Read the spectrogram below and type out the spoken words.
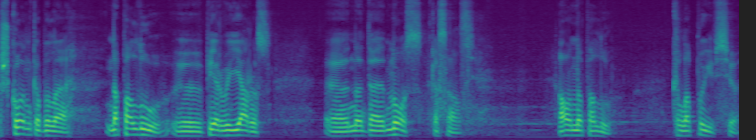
шконка была на полу, э, первый ярус, э, да, нос касался. А он на полу, клопы, все.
